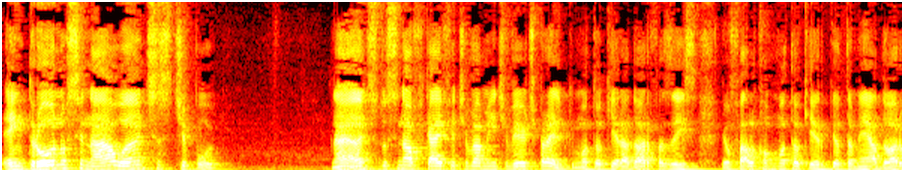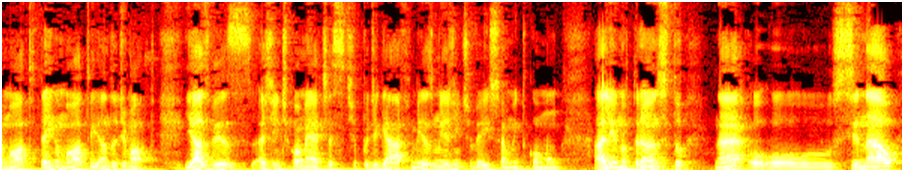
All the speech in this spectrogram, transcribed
entrou no sinal antes, tipo, né, antes do sinal ficar efetivamente verde para ele, porque motoqueiro adora fazer isso. Eu falo como motoqueiro porque eu também adoro moto, tenho moto e ando de moto. E às vezes a gente comete esse tipo de gafe mesmo e a gente vê isso é muito comum ali no trânsito né? O, o, sinal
